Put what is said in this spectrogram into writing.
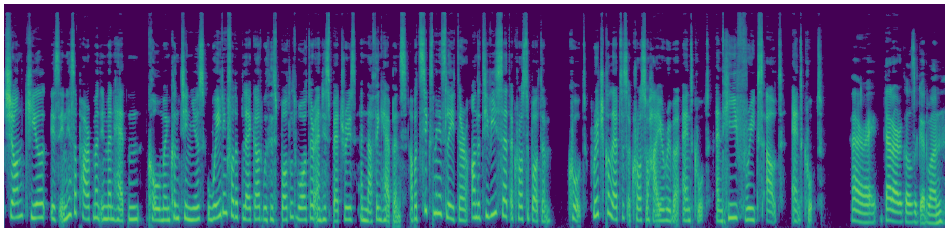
John Keel is in his apartment in Manhattan. Coleman continues, waiting for the blackout with his bottled water and his batteries, and nothing happens. About six minutes later, on the TV set across the bottom, quote, bridge collapses across Ohio River, end quote, and he freaks out, end quote. All right, that article is a good one.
